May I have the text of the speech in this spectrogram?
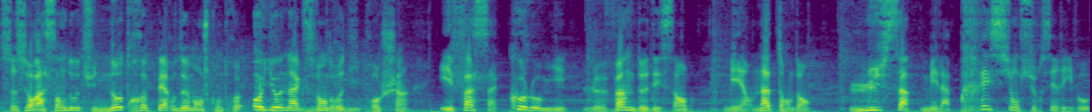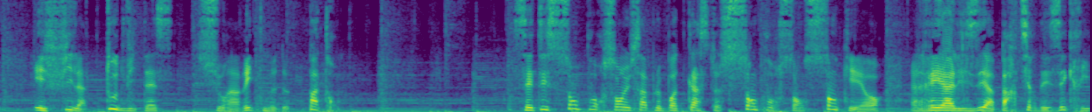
Ce sera sans doute une autre paire de manches contre Oyonnax vendredi prochain et face à Colomiers le 22 décembre, mais en attendant, l'USAP met la pression sur ses rivaux et file à toute vitesse sur un rythme de patron. C'était 100% USAP, le podcast 100% sans Kéor, réalisé à partir des écrits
